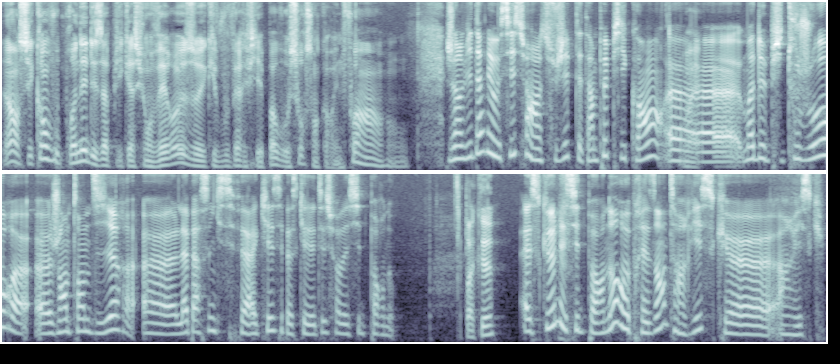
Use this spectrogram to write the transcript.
Non, c'est quand vous prenez des applications véreuses et que vous vérifiez pas vos sources, encore une fois. hein. J'ai envie d'aller aussi sur un sujet peut-être un peu piquant. Euh, Moi, depuis toujours, euh, j'entends dire euh, la personne qui s'est fait hacker, c'est parce qu'elle était sur des sites porno. Pas que. Est-ce que les sites porno représentent un risque, euh, un risque?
